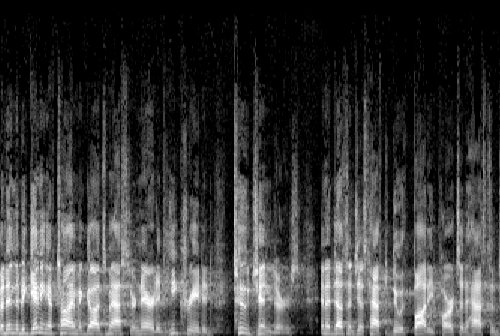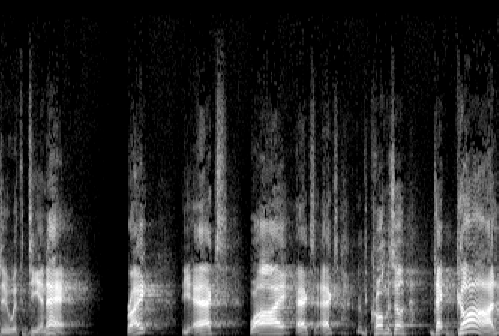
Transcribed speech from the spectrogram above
But in the beginning of time in God's master narrative, He created two genders. And it doesn't just have to do with body parts, it has to do with DNA, right? The X Y, X, X, the chromosome, that God,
